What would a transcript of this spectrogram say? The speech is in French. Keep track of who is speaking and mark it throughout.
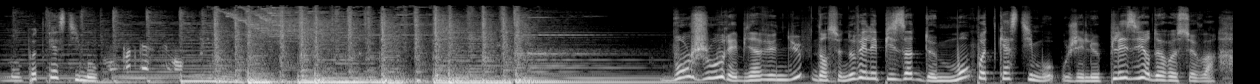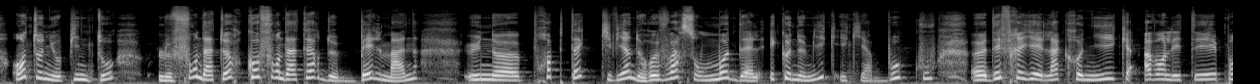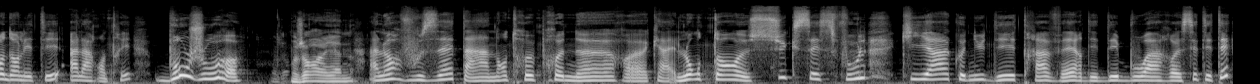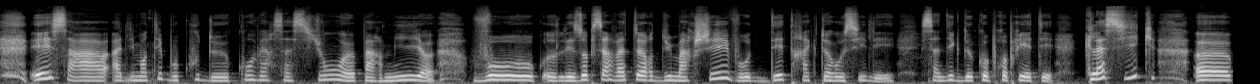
Speaker 1: Mon podcast IMO.
Speaker 2: Bonjour et bienvenue dans ce nouvel épisode de mon podcast IMO où j'ai le plaisir de recevoir Antonio Pinto, le fondateur, cofondateur de Bellman, une euh, PropTech qui vient de revoir son modèle économique et qui a beaucoup euh, défrayé la chronique avant l'été, pendant l'été, à la rentrée. Bonjour.
Speaker 3: Bonjour Ariane.
Speaker 2: Alors vous êtes un entrepreneur euh, qui a longtemps euh, successful, qui a connu des travers, des déboires euh, cet été et ça a alimenté beaucoup de conversations euh, parmi vos les observateurs du marché, vos détracteurs aussi, les syndics de copropriété classiques.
